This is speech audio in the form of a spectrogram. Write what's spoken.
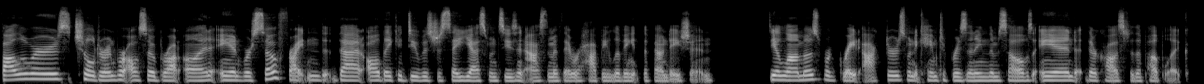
Followers' children were also brought on and were so frightened that all they could do was just say yes when Susan asked them if they were happy living at the foundation. The Alamos were great actors when it came to presenting themselves and their cause to the public.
